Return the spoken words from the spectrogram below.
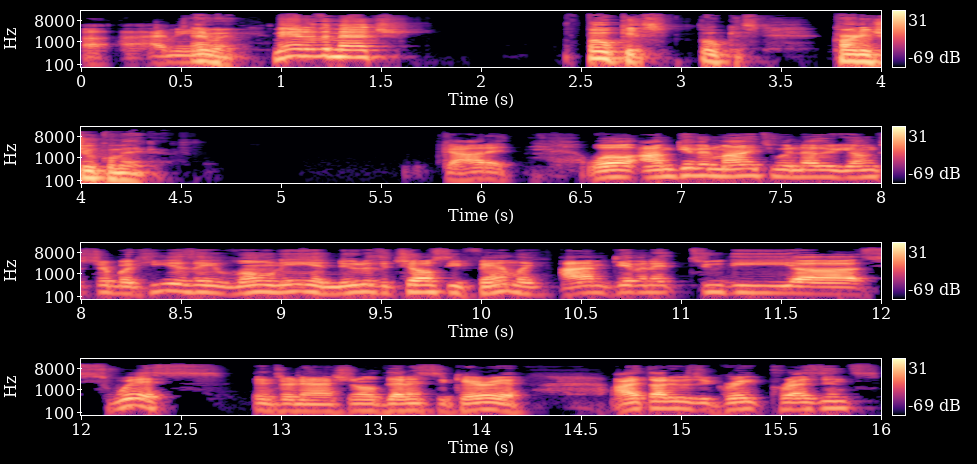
Uh, I mean, anyway, man of the match. Focus, focus. Carney Chukwuemeka. Got it. Well, I'm giving mine to another youngster, but he is a loanee and new to the Chelsea family. I'm giving it to the uh, Swiss international, Denis Zakaria. I thought he was a great presence.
